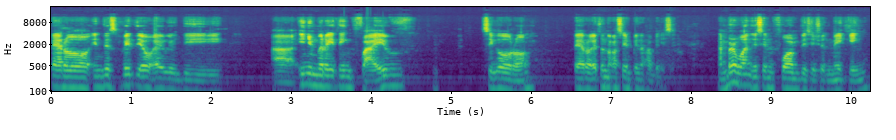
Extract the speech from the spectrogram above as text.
Pero in this video, I will be uh, enumerating five siguro. Pero ito na kasi yung pinaka-basic. Number one is informed decision making.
